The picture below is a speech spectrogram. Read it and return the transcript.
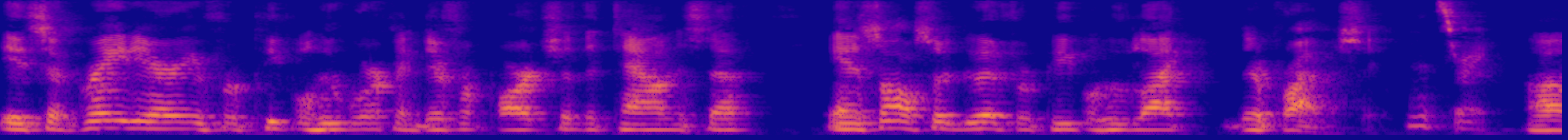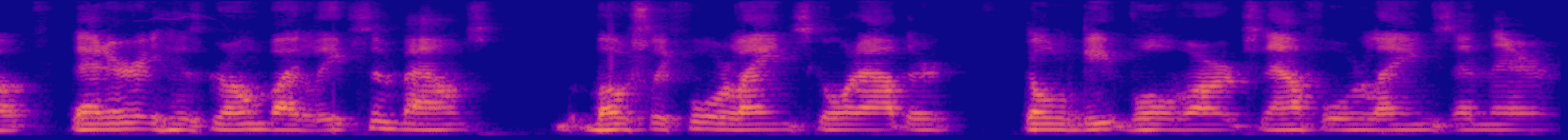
it's a great area for people who work in different parts of the town and stuff. And it's also good for people who like their privacy. That's right. Uh, that area has grown by leaps and bounds, mostly four lanes going out there. Golden Gate Boulevard's now four lanes in there.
